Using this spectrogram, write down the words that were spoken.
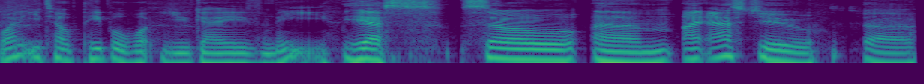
Why don't you tell people what you gave me? yes. So um, I asked you uh,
